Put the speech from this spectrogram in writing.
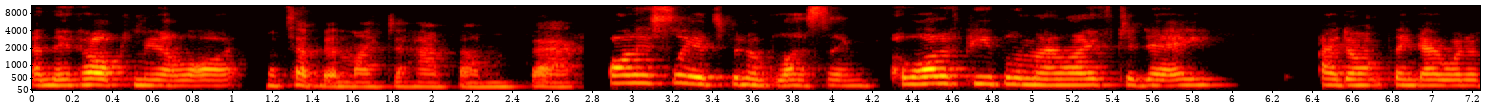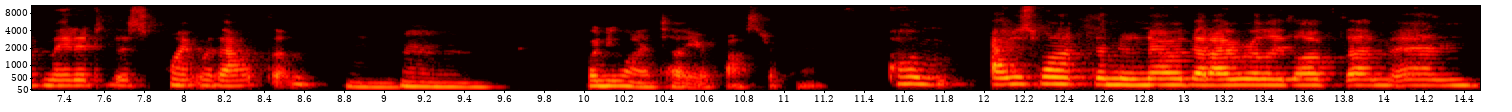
and they've helped me a lot. What's that been like to have them back? Honestly, it's been a blessing. A lot of people in my life today, I don't think I would have made it to this point without them. Mm. What do you want to tell your foster parents? Um, I just want them to know that I really love them and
